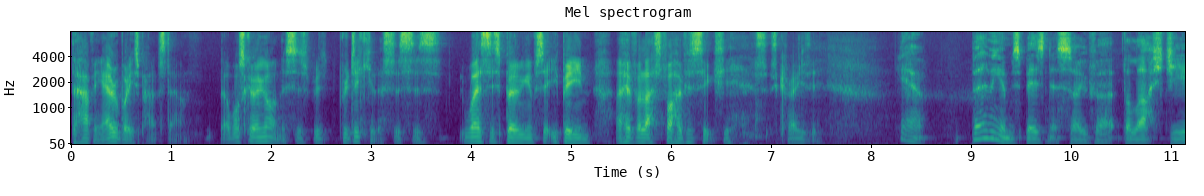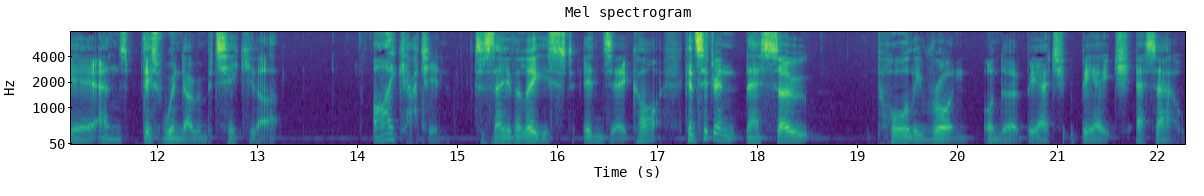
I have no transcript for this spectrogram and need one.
they're having everybody's pants down. What's going on? This is ridiculous. This is where's this Birmingham City been over the last five or six years? It's crazy. Yeah, Birmingham's business over the last year and this window in particular, eye catching to say the least, isn't it? Can't, considering they're so poorly run under BH, BHSL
